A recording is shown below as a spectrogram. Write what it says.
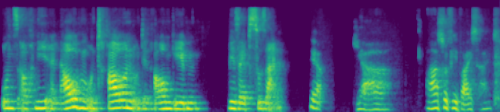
uns auch nie erlauben und trauen und den Raum geben, wir selbst zu sein. Ja, ja, Ah, so viel Weisheit.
